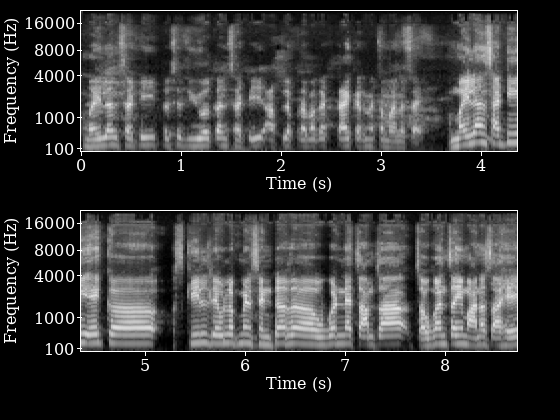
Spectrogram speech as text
महिलांसाठी तसेच युवकांसाठी आपल्या प्रभागात काय करण्याचा मानस आहे? महिलांसाठी एक स्किल डेव्हलपमेंट सेंटर उघडण्याचा आमचा चौघांचाही मानस आहे.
